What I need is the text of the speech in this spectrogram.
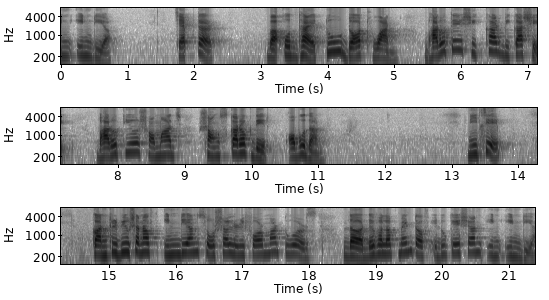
in India chapter বা অধ্যায় টু ডট ওয়ান ভারতে শিক্ষার বিকাশে ভারতীয় সমাজ সংস্কারকদের অবদান। নিচে contribution of Indian social reformer towards the development of education in India.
